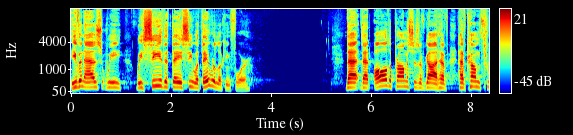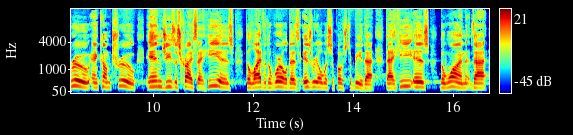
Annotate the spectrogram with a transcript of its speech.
even as we, we see that they see what they were looking for, that, that all the promises of God have, have come through and come true in Jesus Christ, that He is the light of the world as Israel was supposed to be, that, that He is the one that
